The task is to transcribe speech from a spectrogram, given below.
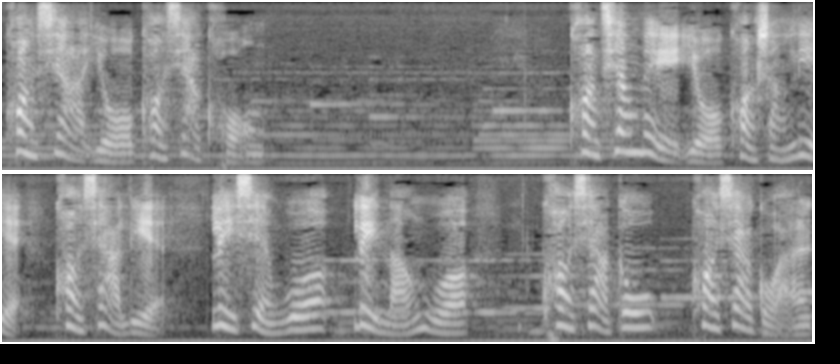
眶下有眶下孔。眶腔内有眶上裂、眶下裂、泪腺窝、泪囊窝、眶下沟、眶下管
